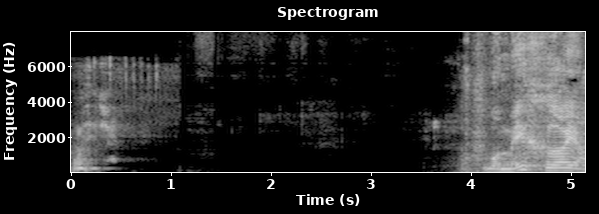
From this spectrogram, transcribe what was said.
我先去。我没喝呀。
